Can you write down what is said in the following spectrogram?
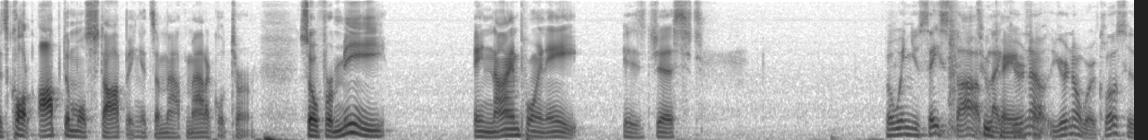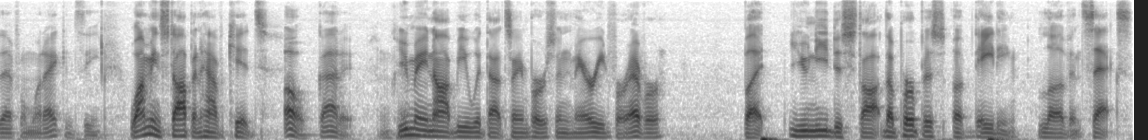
it's called optimal stopping. It's a mathematical term. So for me, a 9.8 is just But when you say stop, like you're painful. not you're nowhere close to that from what I can see. well, I mean stop and have kids. Oh, got it. Okay. You may not be with that same person married forever, but you need to stop. The purpose of dating, love, and sex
